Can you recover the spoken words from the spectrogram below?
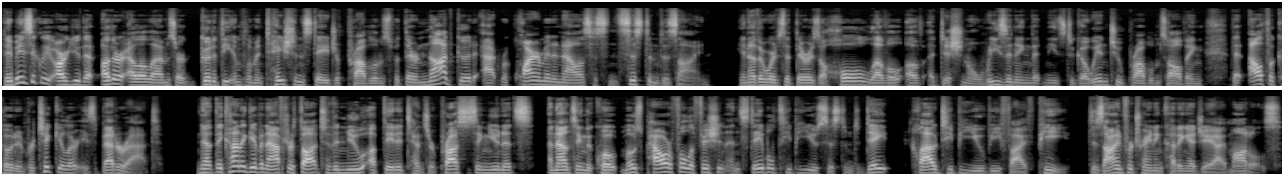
They basically argue that other LLMs are good at the implementation stage of problems, but they're not good at requirement analysis and system design. In other words, that there is a whole level of additional reasoning that needs to go into problem solving that AlphaCode in particular is better at. Now, they kind of give an afterthought to the new updated tensor processing units, announcing the quote, most powerful, efficient, and stable TPU system to date, Cloud TPU v5p, designed for training cutting edge AI models.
